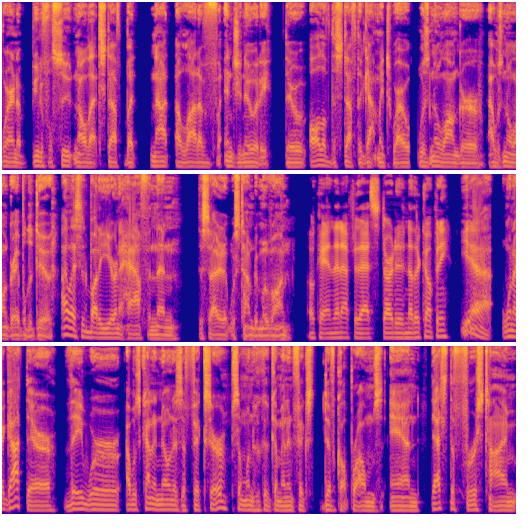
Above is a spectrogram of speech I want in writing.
wearing a beautiful suit and all that stuff, but not a lot of ingenuity there were all of the stuff that got me to where I was no longer I was no longer able to do. I lasted about a year and a half and then decided it was time to move on. Okay, and then after that started another company? Yeah, when I got there, they were I was kind of known as a fixer, someone who could come in and fix difficult problems and that's the first time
